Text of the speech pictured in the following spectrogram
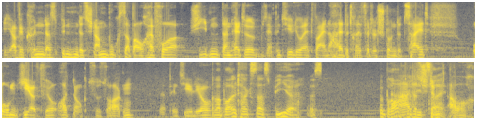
Ja, wir können das Binden des Stammbuchs aber auch hervorschieben. Dann hätte Serpentilio etwa eine halbe, dreiviertel Stunde Zeit, um hier für Ordnung zu sorgen. Serpentilio. Aber Boltax, das Bier, das braucht Ah, ja das die stimmt Zeit. auch.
